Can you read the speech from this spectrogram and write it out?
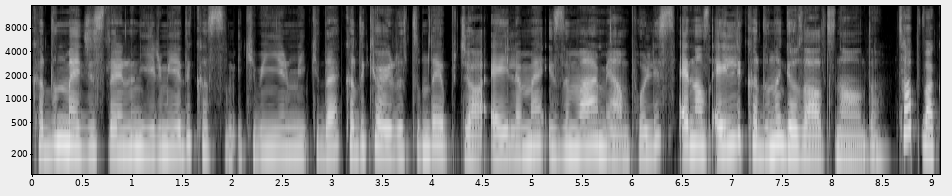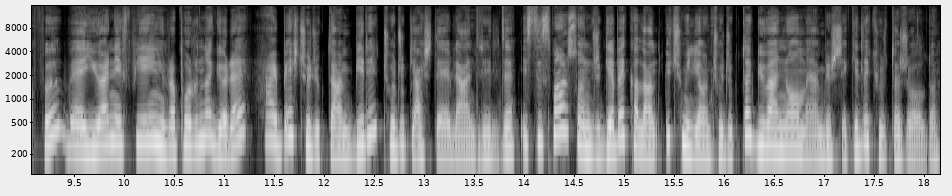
kadın meclislerinin 27 Kasım 2022'de Kadıköy rıhtımda yapacağı eyleme izin vermeyen polis en az 50 kadını gözaltına aldı. TAP Vakfı ve UNFPA'nın raporuna göre her 5 çocuktan biri çocuk yaşta evlendirildi. İstismar sonucu gebe kalan 3 milyon çocukta güvenli olmayan bir şekilde kürtaj oldu.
